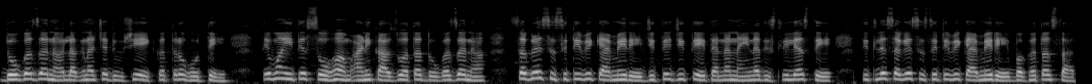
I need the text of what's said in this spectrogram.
दोघंजणं लग्नाच्या दिवशी एकत्र होते. तेव्हा इथे सोहम आणि काजू आता दोघंजणं सगळे सी सी टी व्ही कॅमेरे जिथे जिथे त्यांना नैना दिसलेली असते तिथले सगळे सी सी टी व्ही कॅमेरे बघत असतात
